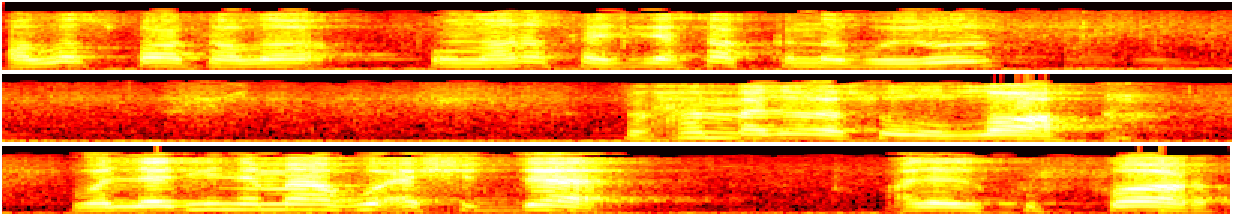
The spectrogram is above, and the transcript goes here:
Allah subhanət hala onların fəziləti haqqında buyurur Muhammedun Rasulullah vəllezine məhu əşiddə aləl kuffar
